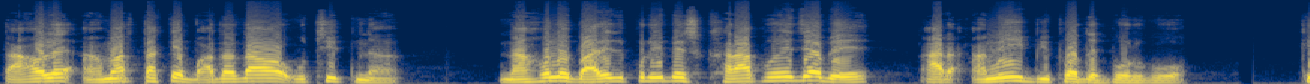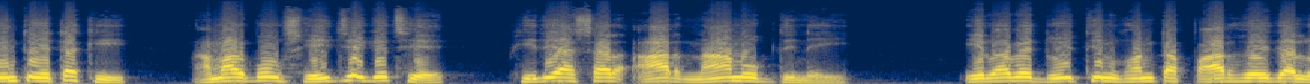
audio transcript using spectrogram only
তাহলে আমার তাকে বাধা দেওয়া উচিত না। না হলে বাড়ির পরিবেশ খারাপ হয়ে যাবে আর আমিই বিপদে পড়ব। কিন্তু এটা কি, আমার বউ সেই যে গেছে ফিরে আসার আর নাম অবধি নেই। এভাবে দুই তিন ঘণ্টা পার হয়ে গেল,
